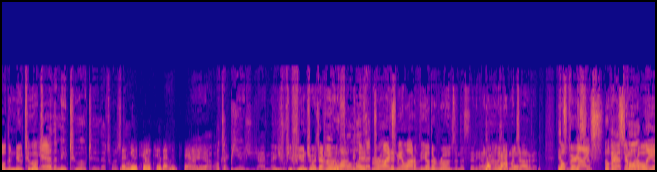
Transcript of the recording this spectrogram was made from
Oh, the new 202? Yeah, the new 202. That's what it's The called. The new 202 that loops down. Yeah, yeah. It's a beauty. I- You, you, you enjoyed that It's road a beautiful. lot. I love that It drive. reminded me a lot of the other roads in the city. I Less didn't really get much out of it. Felt very nice. sim- felt very Asphalt similar to all the lanes,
